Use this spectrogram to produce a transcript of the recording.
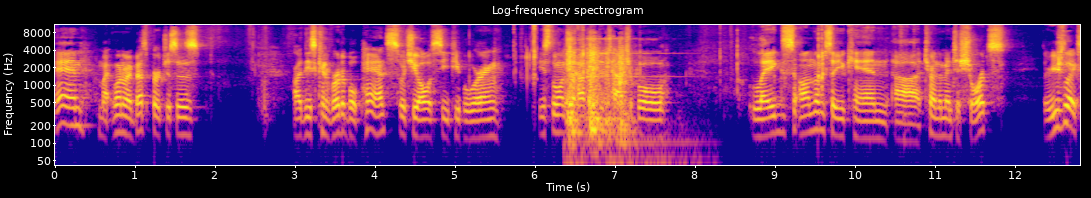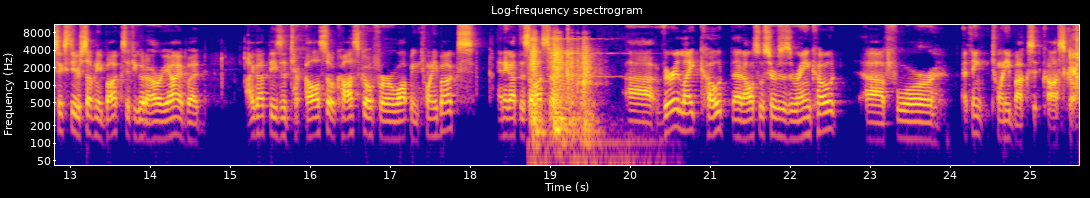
And my, one of my best purchases are these convertible pants, which you always see people wearing. These are the ones that have the detachable legs on them, so you can uh, turn them into shorts. They're usually like 60 or 70 bucks if you go to REI, but I got these at also Costco for a whopping 20 bucks. And I got this awesome, uh, very light coat that also serves as a raincoat uh, for, I think, 20 bucks at Costco.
